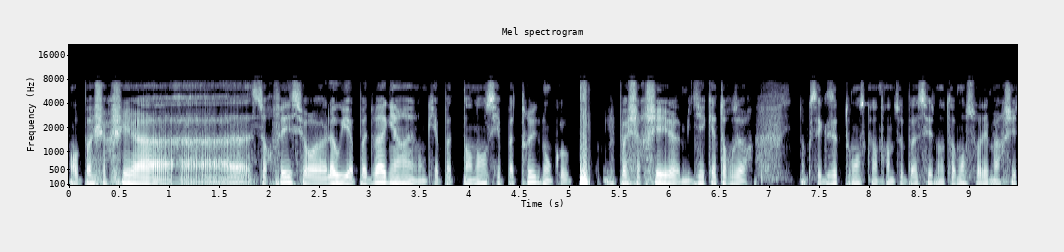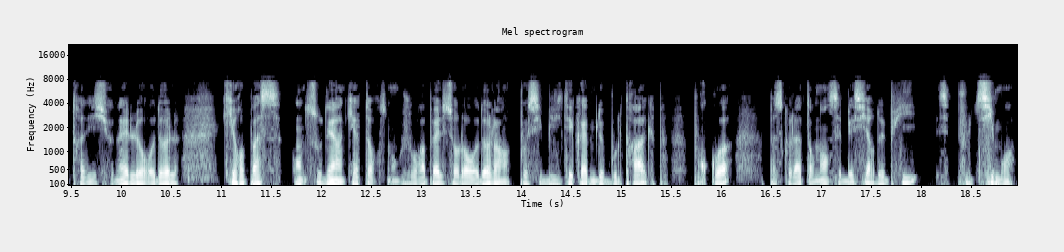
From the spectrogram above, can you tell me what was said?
on va pas chercher à, surfer sur euh, là où il n'y a pas de vague, hein, donc il n'y a pas de tendance, il n'y a pas de truc, donc euh, pff, je vais pas chercher euh, midi à 14h. Donc c'est exactement ce qui est en train de se passer, notamment sur les marchés traditionnels, l'eurodoll qui repasse en dessous des 1,14. Donc je vous rappelle sur l'eurodoll, hein, possibilité quand même de bull trap. Pourquoi? Parce que la tendance est baissière depuis plus de 6 mois.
